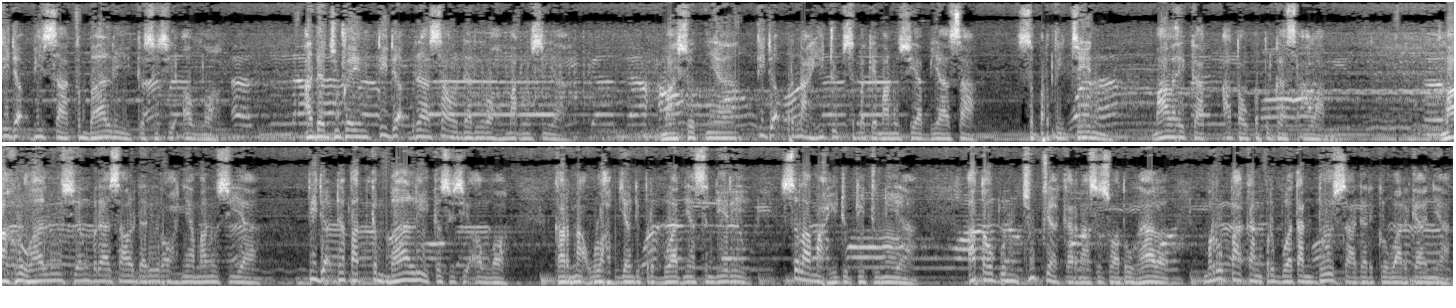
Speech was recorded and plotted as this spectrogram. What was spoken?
tidak bisa kembali ke sisi Allah. Ada juga yang tidak berasal dari roh manusia. Maksudnya tidak pernah hidup sebagai manusia biasa seperti jin, malaikat atau petugas alam. Makhluk halus yang berasal dari rohnya manusia tidak dapat kembali ke sisi Allah karena ulah yang diperbuatnya sendiri selama hidup di dunia ataupun juga karena sesuatu hal merupakan perbuatan dosa dari keluarganya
